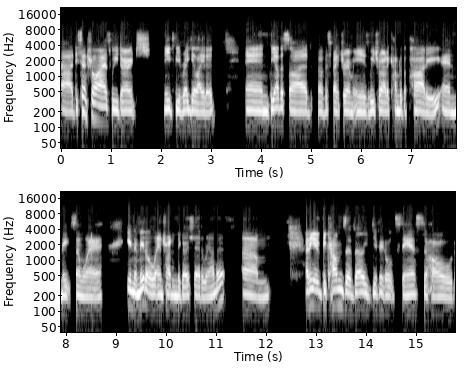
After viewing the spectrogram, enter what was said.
are decentralized, we don't need to be regulated, and the other side of the spectrum is we try to come to the party and meet somewhere in the middle and try to negotiate around it. Um, I think it becomes a very difficult stance to hold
